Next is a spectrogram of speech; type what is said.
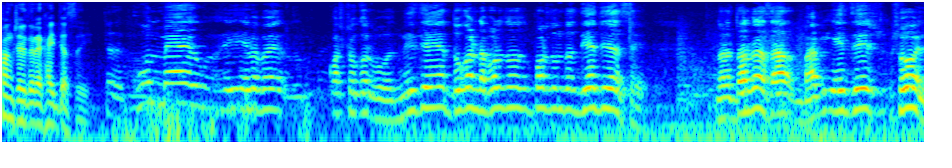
সংসার করে খাইতেছে। কোন মেয়ে এভাবে কষ্ট করব? নিজে দোকানটা পর্যন্ত পর্যন্ত দিয়ে দিয়েছে। মানে দরকার আছে ভাবি এই যে শৈল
